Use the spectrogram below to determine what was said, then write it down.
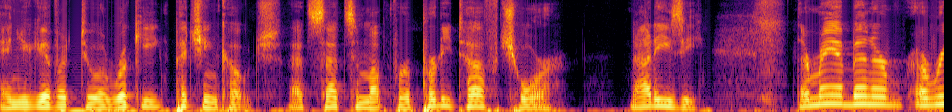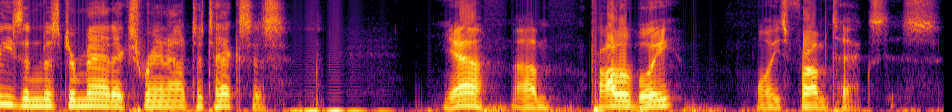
and you give it to a rookie pitching coach. That sets him up for a pretty tough chore. Not easy. There may have been a, a reason Mr. Maddux ran out to Texas. Yeah, um, probably. Well, he's from Texas,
